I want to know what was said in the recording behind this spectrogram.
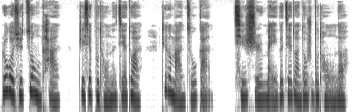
如果去纵看这些不同的阶段，这个满足感其实每一个阶段都是不同的，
